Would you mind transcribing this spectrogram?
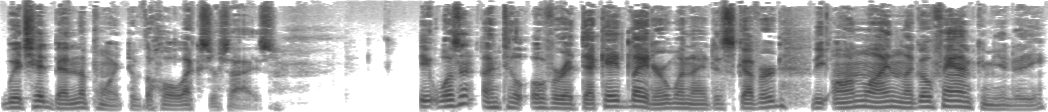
which had been the point of the whole exercise. It wasn't until over a decade later when I discovered the online LEGO fan community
